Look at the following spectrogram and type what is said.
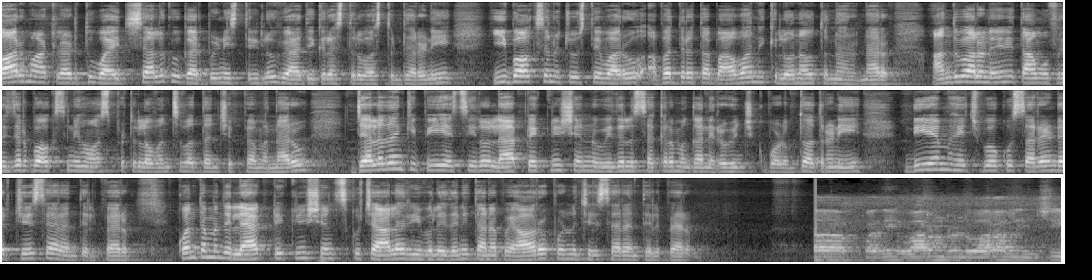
వారు మాట్లాడుతూ వైద్యశాలకు గర్భిణీ స్త్రీలు వ్యాధిగ్రస్తులు వస్తుంటారని ఈ బాక్స్ను చూస్తే వారు అభద్రత భావానికి లోనవుతున్నారన్నారు. అందువలనే తాము ఫ్రిజర్ బాక్స్ని హాస్పిటల్లో ఉంచవద్దని చెప్పామన్నారు. జలదంకి పీహెచ్సీలో ల్యాబ్ టెక్నీషియన్ను విధులు సక్రమంగా నిర్వహించుకోవడంతో అతనిని డిఎంహెచ్ఓకు సరెండర్ చేశారని తెలిపారు. కొంతమంది ల్యాబ్ టెక్నీషియన్స్కు చాలా ఇవ్వలేదని తనపై ఆరోపణలు చేశారని తెలిపారు. పది వారం రెండు వారాల నుంచి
